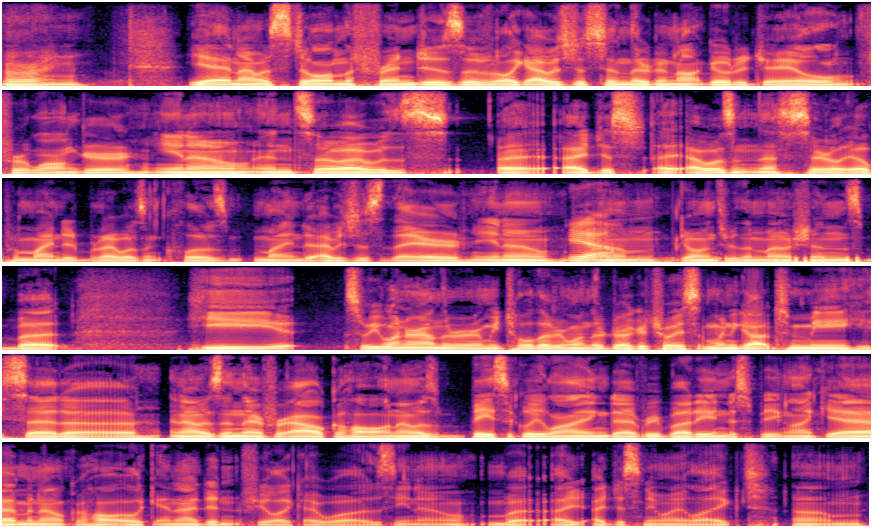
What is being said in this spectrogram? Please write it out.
all right. Mhm. Yeah, and I was still on the fringes of like I was just in there to not go to jail for longer, you know, and so I was I, I just I, I wasn't necessarily open minded, but I wasn't closed minded. I was just there, you know, Yeah. um, going through the motions. But he so we went around the room. He told everyone their drug of choice, and when he got to me, he said, uh, and I was in there for alcohol, and I was basically lying to everybody and just being like, yeah, I'm an alcoholic, and I didn't feel like I was, you know, but I, I just knew I liked. Um,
